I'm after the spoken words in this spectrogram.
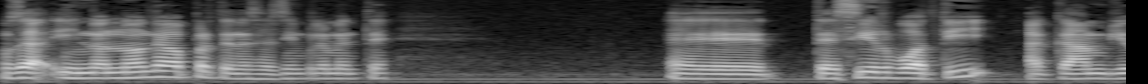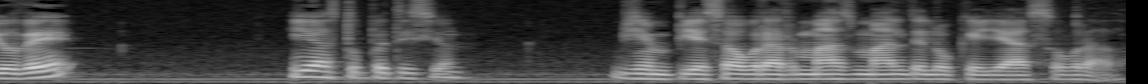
O sea, y no, no le va a pertenecer, simplemente eh, te sirvo a ti a cambio de... y haz tu petición. Y empieza a obrar más mal de lo que ya has obrado.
